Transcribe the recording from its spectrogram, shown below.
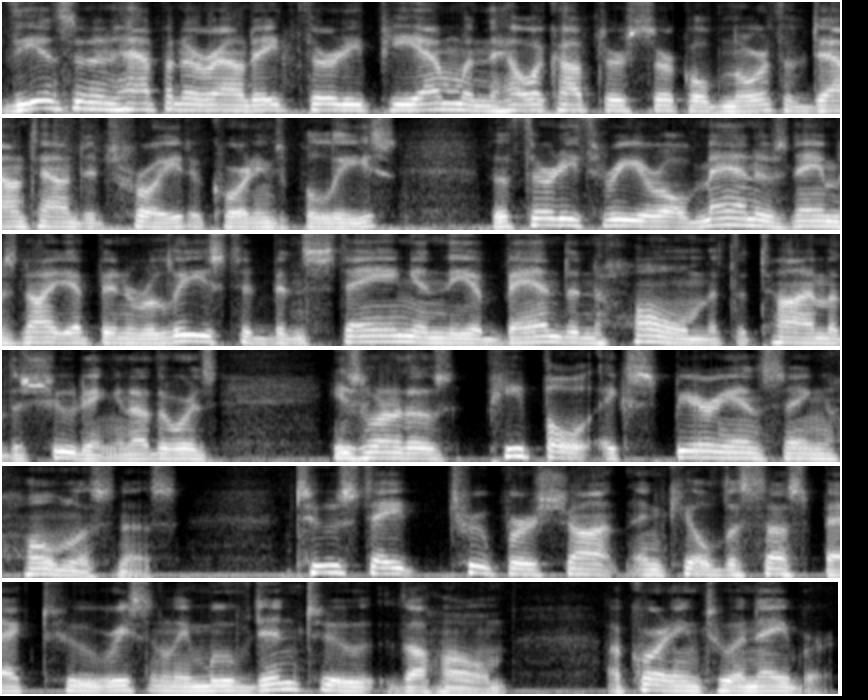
The incident happened around 8:30 p.m. when the helicopter circled north of downtown Detroit, according to police. The 33-year-old man, whose name has not yet been released, had been staying in the abandoned home at the time of the shooting. In other words, he's one of those people experiencing homelessness. Two state troopers shot and killed the suspect who recently moved into the home, according to a neighbor.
